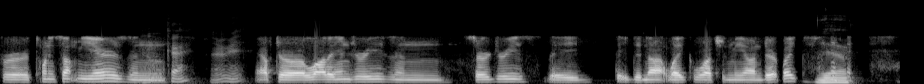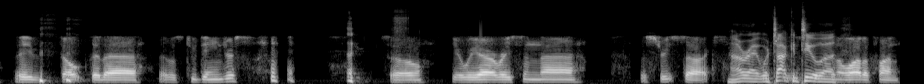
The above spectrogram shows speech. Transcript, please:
for twenty something years, and Okay, all right. after a lot of injuries and surgeries, they they did not like watching me on dirt bikes. Yeah. They felt that uh, that was too dangerous. so here we are racing uh, the street stocks. All right, we're talking to Been a uh, lot of fun.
